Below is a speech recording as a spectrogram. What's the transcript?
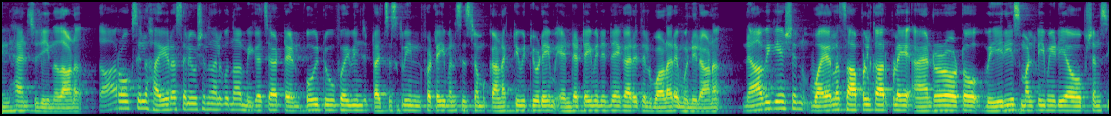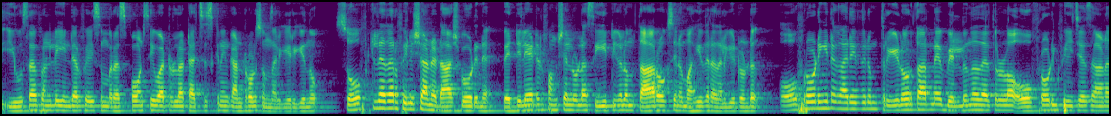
എൻഹാൻസ് ചെയ്യുന്നതാണ്. താറോക്സിൽ ഹൈ റെസൊല്യൂഷൻ നൽകുന്ന മികച്ച ten point two five inch touch screen infotainment system കണക്ടിവിറ്റിയുടെയും എന്റർടൈൻമെന്റിന്റെ കാര്യത്തിൽ വളരെ മുന്നിലാണ്. Navigation wireless Apple CarPlay Android Auto various multimedia options user friendly ഇന്റർഫേസും റെസ്പോൺസീവ് ആയിട്ടുള്ള ടച്ച് സ്ക്രീൻ കൺട്രോൾസും നൽകിയിരിക്കുന്നു. സോഫ്റ്റ് ലെതർ ഫിനിഷാണ് ഡാഷ്ബോർഡിന് വെന്റിലേറ്റഡ് ഫംഗ്ഷനിലുള്ള സീറ്റുകളും താറോക്സിന് മഹീന്ദ്ര നൽകിയിട്ടുണ്ട്. ഓഫ് റോഡിങ്ങിന്റെ കാര്യത്തിലും ത്രീ ഡോർ താറിനെ വെല്ലുന്ന തരത്തിലുള്ള ഓഫ് റോഡിംഗ് ഫീച്ചേഴ്സാണ്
